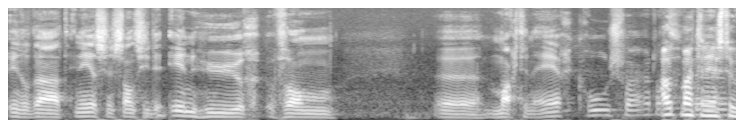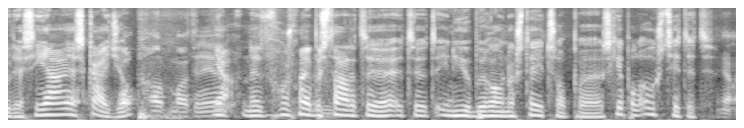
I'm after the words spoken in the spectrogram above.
inderdaad in eerste instantie de inhuur van eh Martin Air Cruise waren dat? Oud Martin Eh, Stewardess. Ja, ja, Skyjob. Oud Martin Air. Ja, nee, volgens mij bestaat het, eh, het, het inhuurbureau nog steeds op eh, Schiphol Oost zit het. Ja.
